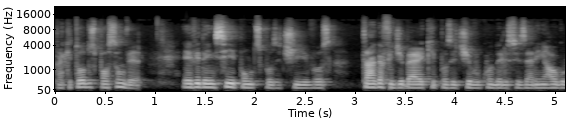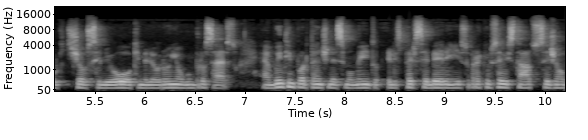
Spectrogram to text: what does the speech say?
para que todos possam ver. Evidencie pontos positivos, traga feedback positivo quando eles fizerem algo que te auxiliou, que melhorou em algum processo. É muito importante nesse momento eles perceberem isso para que o seu status seja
